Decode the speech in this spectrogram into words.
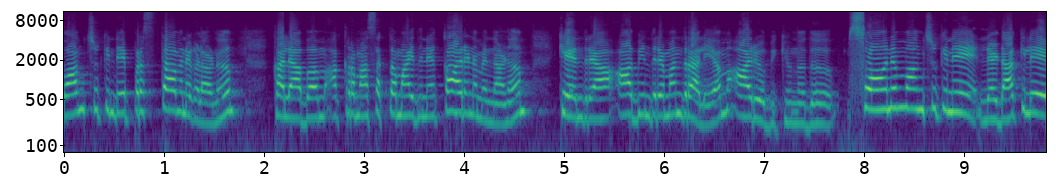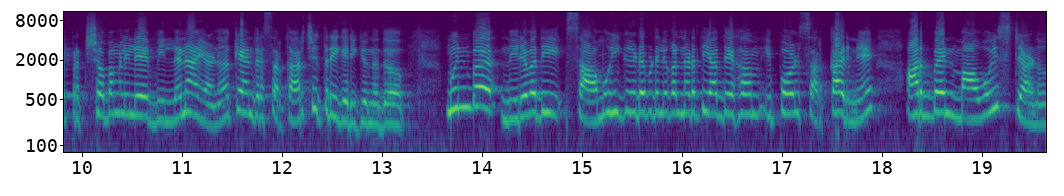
വാങ്ചുക്കിന്റെ പ്രസ്താവനകളാണ് കലാപം അക്രമാസക്തമായതിന് കാരണമെന്നാണ് കേന്ദ്ര ആഭ്യന്തര മന്ത്രാലയം ആരോപിക്കുന്നത്. സോനം വാങ്ചുക്കിനെ ലഡാക്കിലെ പ്രക്ഷോഭങ്ങളിലെ വില്ലനായാണ് കേന്ദ്ര സർക്കാർ ചിത്രീകരിക്കുന്നത്. മുൻപ് നിരവധി സാമൂഹിക ഇടപെടലുകൾ നടത്തിയ അദ്ദേഹം ഇപ്പോൾ സർക്കാരിനെ അർബൻ മാവോയിസ്റ്റ് ആണ്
